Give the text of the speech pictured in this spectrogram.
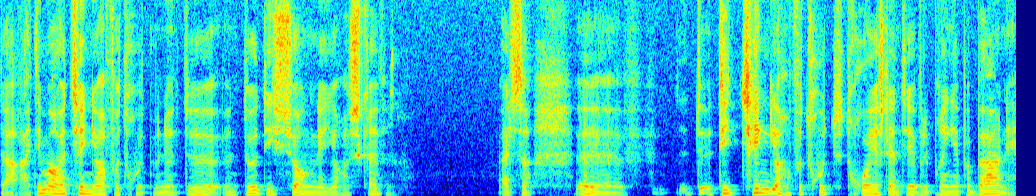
Der er rigtig mange ting, jeg har fortrudt, men ikke, ikke de sangene, jeg har skrevet. Altså, øh, de, ting, jeg har fortrudt, tror jeg slet ikke, jeg vil bringe på børne.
